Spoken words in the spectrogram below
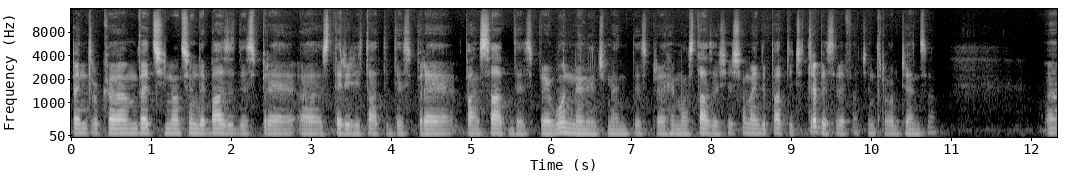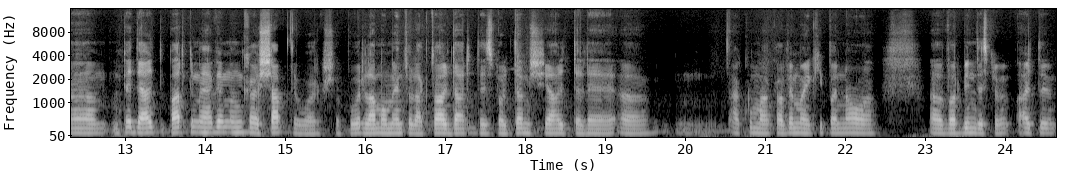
pentru că înveți și noțiuni de bază despre uh, sterilitate, despre pansat, despre un management, despre hemostază și așa mai departe, ce trebuie să le faci într-o urgență. Uh, pe de altă parte, mai avem încă șapte workshop-uri la momentul actual, dar dezvoltăm și altele uh, acum că avem o echipă nouă, uh, vorbim despre alte,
